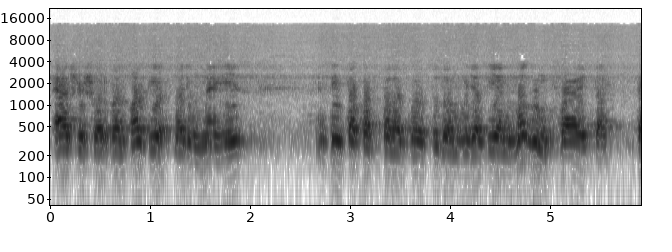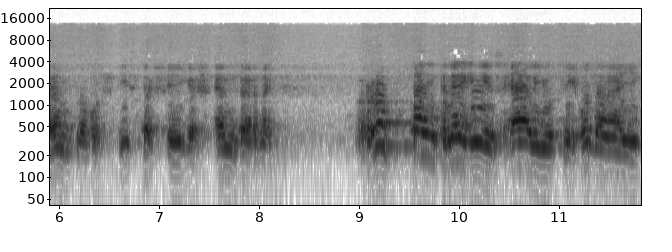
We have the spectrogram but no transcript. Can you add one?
Elsősorban azért nagyon nehéz, mert én tapasztalatból tudom, hogy az ilyen magunkfajta templomos, tisztességes embernek roppant nehéz eljutni odáig,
